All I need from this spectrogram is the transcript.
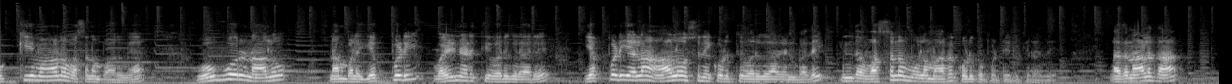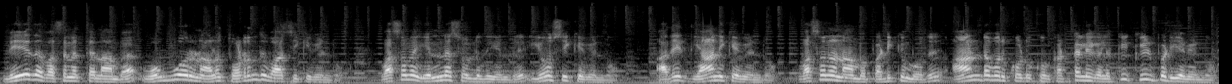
முக்கியமான வசனம் பாருங்க. ஒவ்வொரு நாளும் நம்மளை எப்படி வழிநடத்தி வருகிறாரு எப்படியெல்லாம் ஆலோசனை கொடுத்து வருகிறார் என்பதை இந்த வசனம் மூலமாக கொடுக்கப்பட்டிருக்கிறது. அதனால தான் வேத வசனத்தை நாம் ஒவ்வொரு நாளும் தொடர்ந்து வாசிக்க வேண்டும். வசனம் என்ன சொல்லுது என்று யோசிக்க வேண்டும். அதை தியானிக்க வேண்டும். வசனம் நாம் படிக்கும்போது ஆண்டவர் கொடுக்கும் கட்டளைகளுக்கு கீழ்ப்படிய வேண்டும்.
